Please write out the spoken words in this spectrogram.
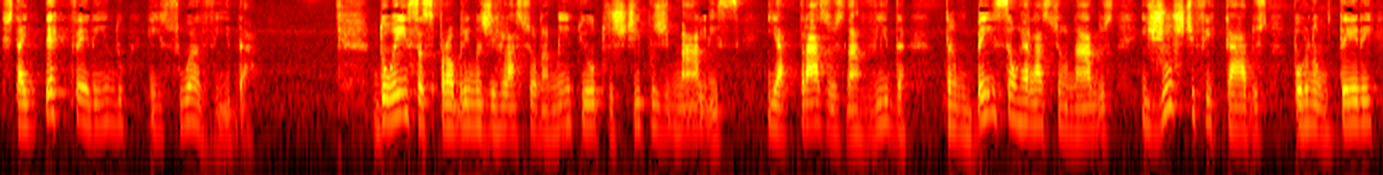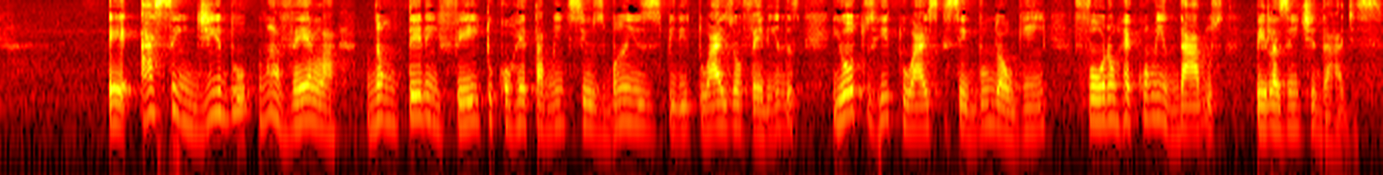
está interferindo em sua vida. Doenças, problemas de relacionamento e outros tipos de males e atrasos na vida também são relacionados e justificados por não terem é, acendido uma vela, não terem feito corretamente seus banhos espirituais, oferendas e outros rituais que, segundo alguém, foram recomendados pelas entidades.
